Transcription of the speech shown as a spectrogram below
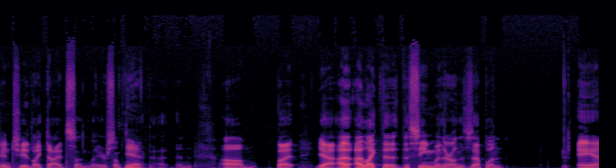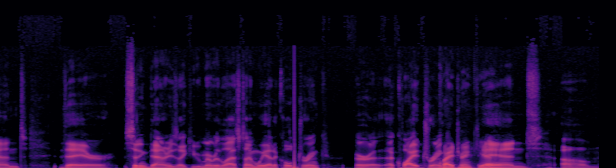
and she had like died suddenly or something Yeah. like that. And um, but yeah, I, I like the the scene when they're on the zeppelin, and they're sitting down. He's like, "You remember the last time we had a cold drink or a, a quiet drink?" quiet drink yeah And um,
